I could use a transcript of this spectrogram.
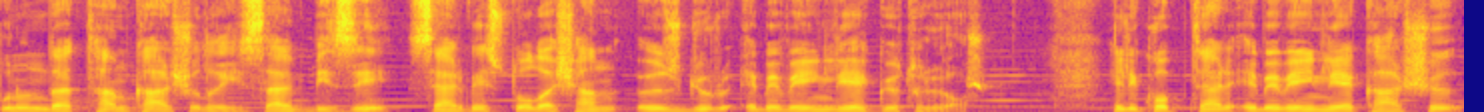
Bunun da tam karşılığı ise bizi serbest dolaşan özgür ebeveynliğe götürüyor. Helikopter ebeveynliğe karşı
